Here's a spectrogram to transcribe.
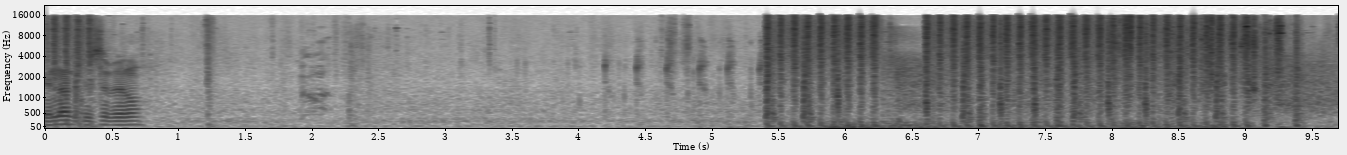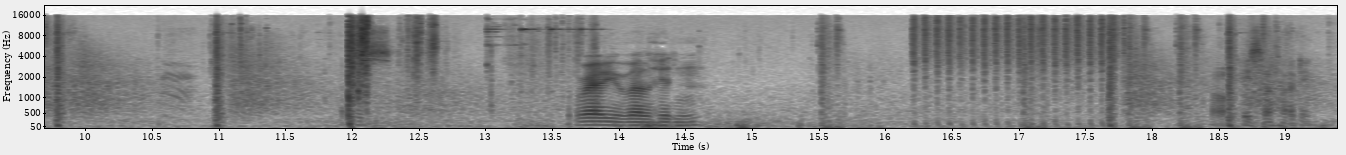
Still not visible. very well hidden. Oh, he's not hiding.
